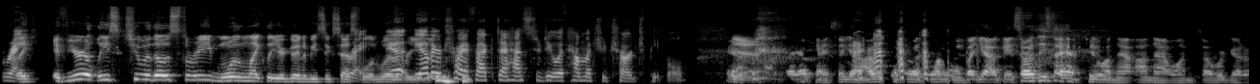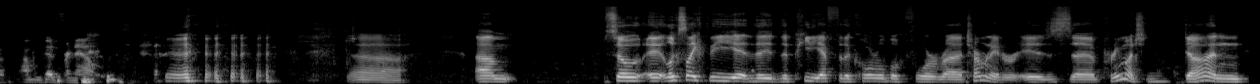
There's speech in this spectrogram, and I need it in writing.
right. Like if you're at least two of those three, more than likely you're going to be successful right. in The, whatever the you other do. trifecta has to do with how much you charge people. Yeah. Right, Okay. So yeah, I was thinking about the wrong one, but yeah. Okay. So at least I have two on that on that one, so we're good. I'm good for now. uh, um, so it looks like the the the PDF for the core rulebook for uh, Terminator is uh, pretty much done.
